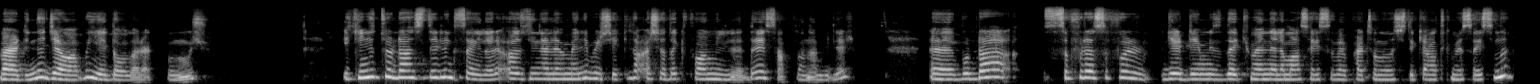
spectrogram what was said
verdiğinde cevabı 7 olarak bulmuş. İkinci türden Stirling sayıları öz yinelemeli bir şekilde aşağıdaki formülle de hesaplanabilir. Ee, burada sıfıra sıfır girdiğimizde kümenin eleman sayısı ve parçalanıştaki alt küme sayısını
